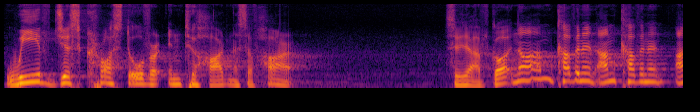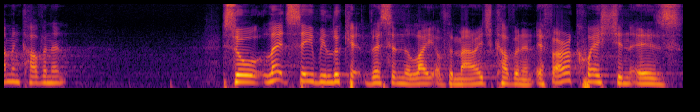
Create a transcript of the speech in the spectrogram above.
we've just crossed over into hardness of heart. So yeah, I've got, no, I'm covenant, I'm covenant, I'm in covenant. So let's say we look at this in the light of the marriage covenant. If our question is,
